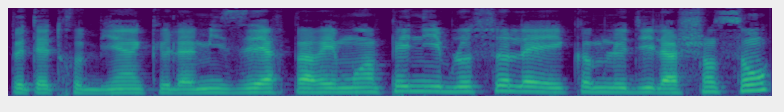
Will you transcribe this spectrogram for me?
Peut-être bien que la misère paraît moins pénible au soleil, comme le dit la chanson.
